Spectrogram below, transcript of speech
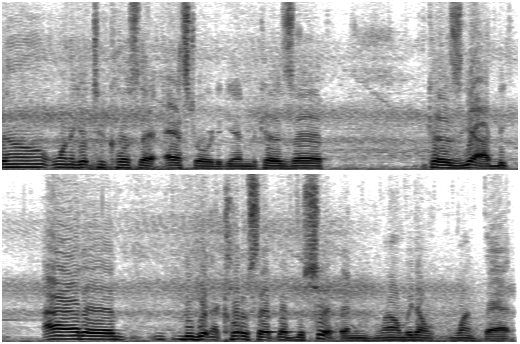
Don't want to get too close to that asteroid again because uh, because yeah, I'd be I'd uh, be getting a close up of the ship, and well, we don't want that.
